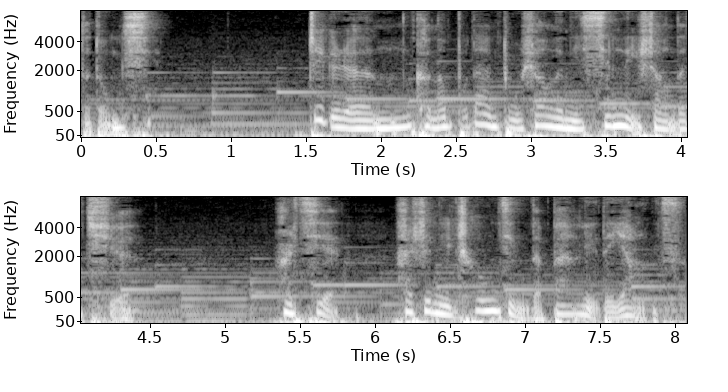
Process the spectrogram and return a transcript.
的东西。这个人可能不但补上了你心理上的缺，而且还是你憧憬的伴侣的样子。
